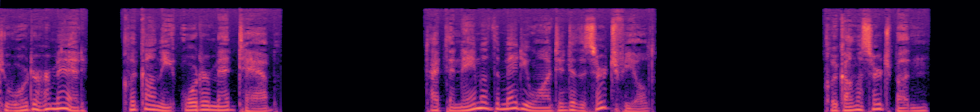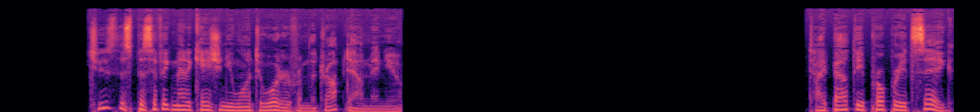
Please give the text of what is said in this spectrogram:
To order her med, click on the Order Med tab, type the name of the med you want into the search field, click on the Search button, choose the specific medication you want to order from the drop-down menu, type out the appropriate SIG,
